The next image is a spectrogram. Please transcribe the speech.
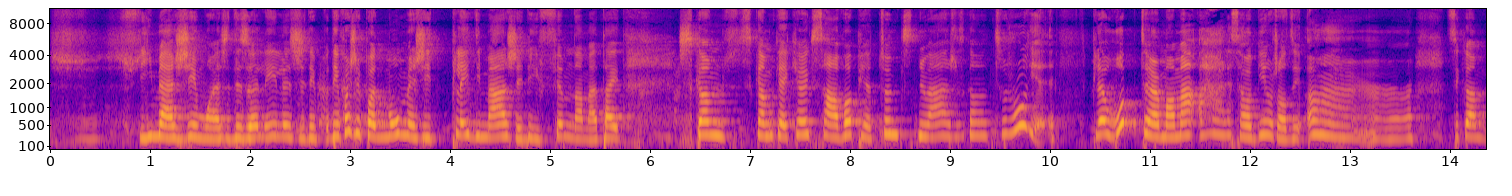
Je suis imagée, moi. Je suis désolée. Là, des, des fois, j'ai pas de mots, mais j'ai plein d'images, j'ai des films dans ma tête. C'est comme, c'est comme quelqu'un qui s'en va, puis il y a tout un petit nuage. C'est comme toujours. il y a- puis là, whoop, t'as un moment. Ah, là, ça va bien aujourd'hui. Ah, c'est comme,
